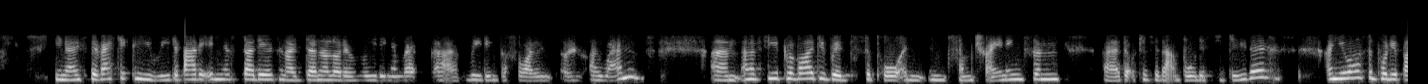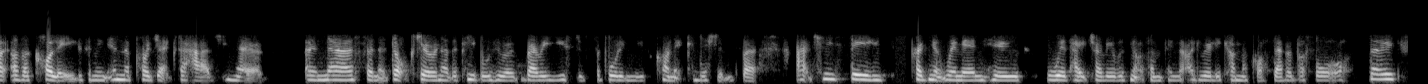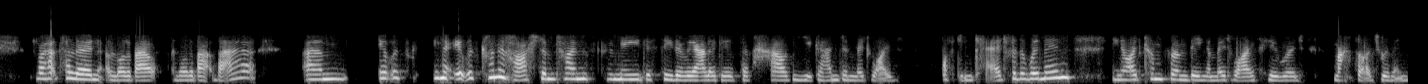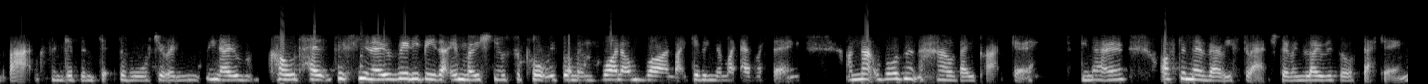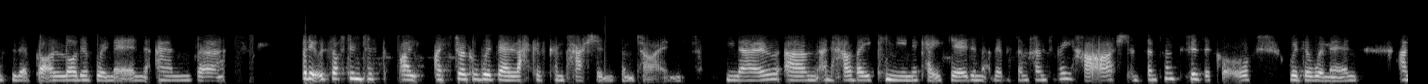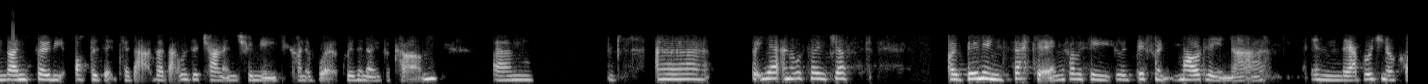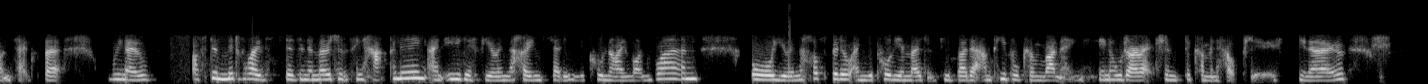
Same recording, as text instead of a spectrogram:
You know, theoretically, you read about it in your studies, and I'd done a lot of reading and uh, reading before I, I went. Um, and obviously, you're provided with support and, and some training from uh, Doctors Without Borders to do this. And you are supported by other colleagues. I mean, in the project, I had, you know, a nurse and a doctor and other people who are very used to supporting these chronic conditions. But actually seeing pregnant women who with HIV was not something that I'd really come across ever before. So, so I had to learn a lot about a lot about that. Um, it was, you know, it was kind of harsh sometimes for me to see the realities of how the Ugandan midwives often cared for the women. You know, I'd come from being a midwife who would massage women's backs and give them sips of water and, you know, cold heads, you know, really be that emotional support with women one on one, like giving them like everything. And that wasn't how they practiced. You know, often they're very stretched. They're in low resource settings, so they've got a lot of women, and uh, but it was often just I I struggled with their lack of compassion sometimes you know, um, and how they communicated, and that they were sometimes very harsh and sometimes physical with the women. And I'm so the opposite to that, that that was a challenge for me to kind of work with and overcome. Um, uh, but yeah, and also just I've been in settings. Obviously, it was different mildly in uh, in the Aboriginal context, but you know, often midwives there's an emergency happening, and either if you're in the home setting, you call 911, or you're in the hospital and you pull the emergency button and people come running in all directions to come and help you, you know.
